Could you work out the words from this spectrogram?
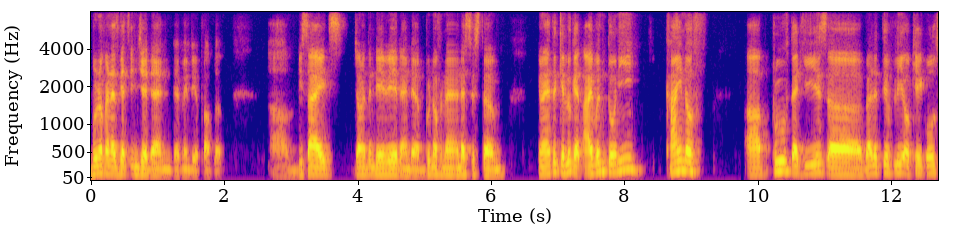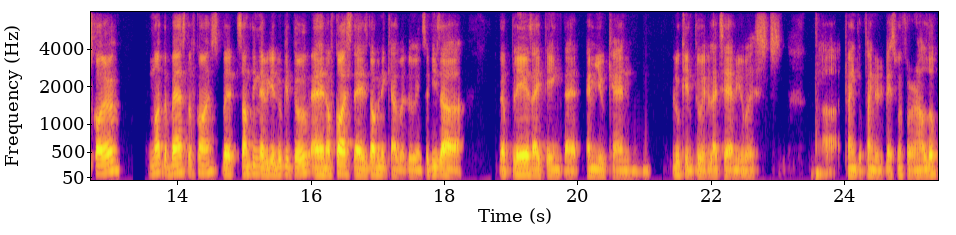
Bruno Fernandes gets injured, then there may be a problem. Um, besides Jonathan David and the Bruno Fernandes system, United can look at Ivan Toney, kind of uh, prove that he is a relatively okay goal scorer. Not the best, of course, but something that we can look into. And of course, there is Dominic Calvert-Lewin. So these are the players I think that MU can look into if, let's say, MU was uh, trying to find a replacement for Ronaldo.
